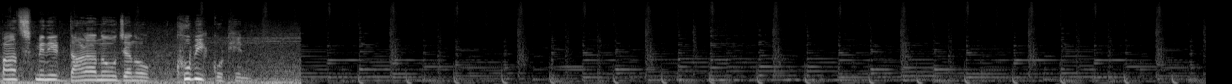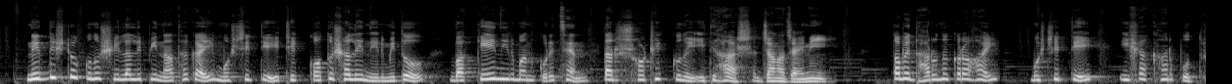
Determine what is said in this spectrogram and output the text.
পাঁচ মিনিট দাঁড়ানো যেন খুবই কঠিন। নির্দিষ্ট কোনো শিলালিপি না থাকায় মসজিদটি ঠিক কত সালে নির্মিত বা কে নির্মাণ করেছেন তার সঠিক কোনো ইতিহাস জানা যায়নি। তবে ধারণা করা হয়, মসজিদটি ঈশা খাঁর পুত্র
